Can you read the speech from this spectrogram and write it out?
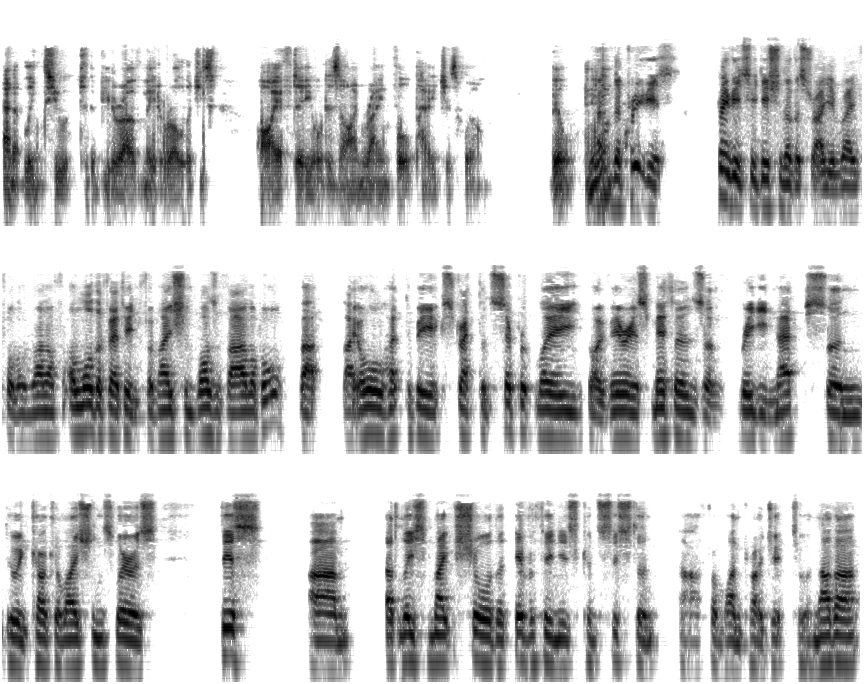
and it links you to the Bureau of Meteorology's IFD or design rainfall page as well. Bill, anything? The previous previous edition of Australian Rainfall and Runoff, a lot of that information was available, but they all had to be extracted separately by various methods of reading maps and doing calculations, whereas this um, at least makes sure that everything is consistent uh, from one project to another,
